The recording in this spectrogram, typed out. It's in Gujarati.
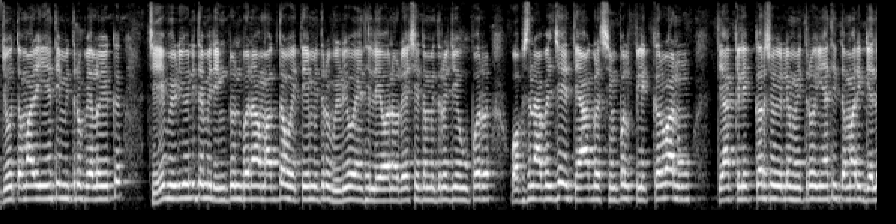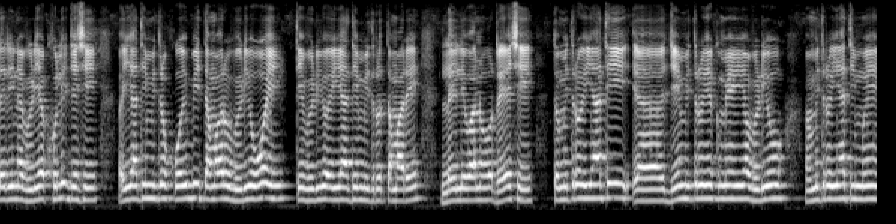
જો તમારે અહીંયાથી મિત્રો પહેલો એક જે વિડીયોની તમે રિંગટોન બનાવવા માગતા હોય તે મિત્રો વીડિયો અહીંથી લેવાનો રહેશે. તો મિત્રો જે ઉપર ઓપ્શન આપેલ છે, ત્યાં આગળ સિમ્પલ ક્લિક કરવાનું. ત્યાં ક્લિક કરશો એટલે મિત્રો અહીંયાથી તમારી ગેલેરીના વીડિયો ખુલી જશે. અહીંયાથી મિત્રો કોઈ બી તમારો વીડિયો હોય, તે વીડિયો અહીંયાથી મિત્રો તમારે લઈ લેવાનો રહેશે. તો મિત્રો અહીંયાથી જે મિત્રો એક મેં અહીંયા વીડિયો, મિત્રો અહીંયાથી મેં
